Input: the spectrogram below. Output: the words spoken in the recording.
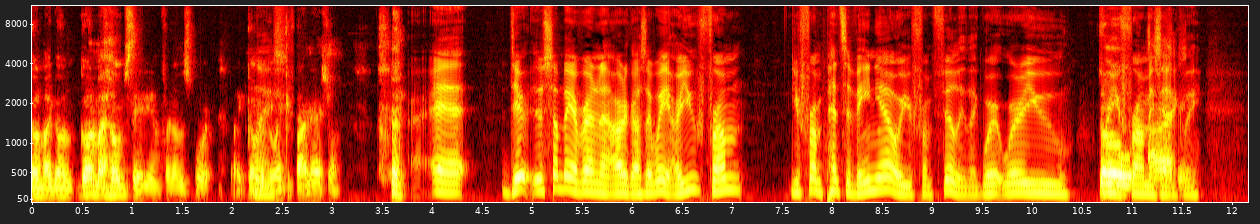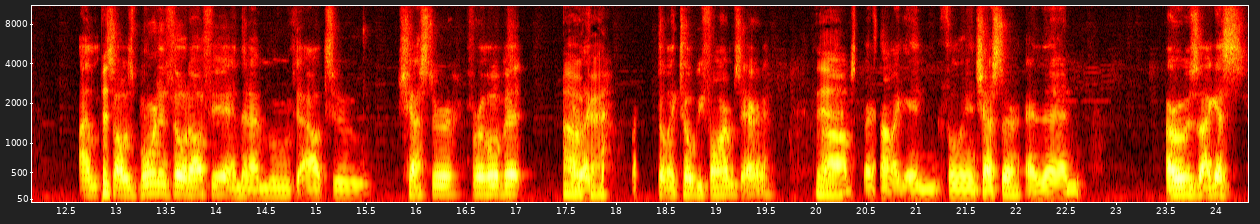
go to my going going to my home stadium for another sport, like going to Nice. Lincoln Financial. Uh, there, there's something I read in an article. I was like, wait, are you from you're from Pennsylvania or you're from Philly? Like, where where are you where are you from exactly? I, But- so I was born in Philadelphia, and then I moved out to Chester for a little bit, oh, like, okay. so like Toby Farms area. Yeah. Um, so it's not like in Philly and Chester, and then I was I guess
